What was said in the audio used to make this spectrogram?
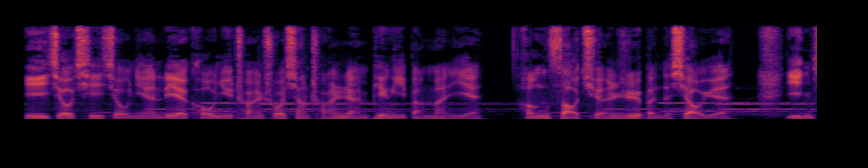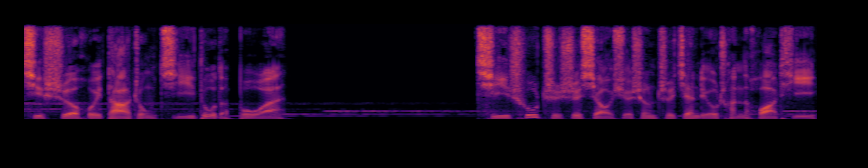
一九七九年，裂口女传说像传染病一般蔓延，横扫全日本的校园，引起社会大众极度的不安。起初只是小学生之间流传的话题。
